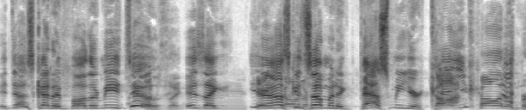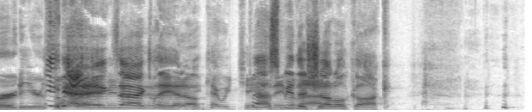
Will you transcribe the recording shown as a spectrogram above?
it does kind of bother me too. It's like, it's like mm, you're you asking it a- someone to pass me your cock. Can't you call it a birdie or something? yeah, I mean, exactly. You uh, know, Can we change pass the me the that? shuttlecock?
